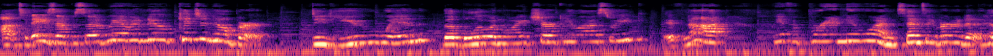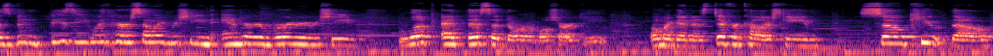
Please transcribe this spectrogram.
On today's episode, we have a new kitchen helper. Did you win the blue and white Sharky last week? If not, we have a brand new one. Sensei Bernadette has been busy with her sewing machine and her embroidery machine. Look at this adorable Sharky. Oh my goodness, different color scheme. So cute though,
